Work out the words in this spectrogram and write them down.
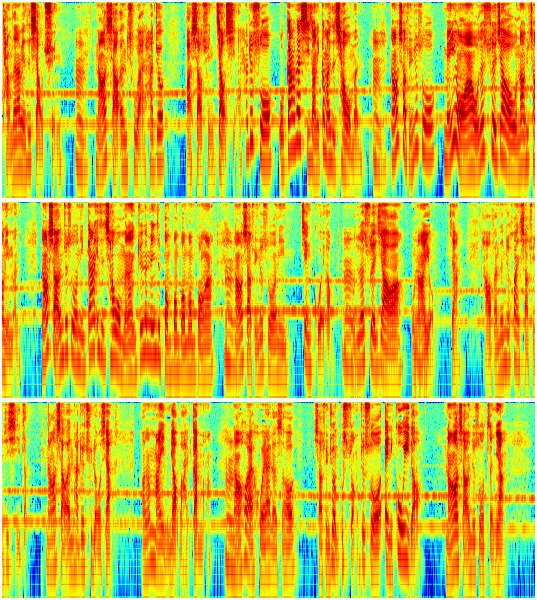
躺在那边是小群，嗯，然后小 N 出来，他就把小群叫起来，他就说：“我刚刚在洗澡，你干嘛一直敲我门？”嗯，然后小群就说：“没有啊，我在睡觉，我哪有去敲你门？”然后小恩就说：“你刚刚一直敲我们啊，你就那边一直嘣嘣嘣嘣嘣啊。”嗯，然后小群就说：“你见鬼哦，嗯，我就在睡觉啊，我哪有、这样？好，反正就换小群去洗澡，然后小恩他就去楼下，好像买饮料吧，还干嘛？嗯，然后后来回来的时候，小群就很不爽，就说：‘哎、你故意的哦。’然后小恩就说：‘怎样？’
